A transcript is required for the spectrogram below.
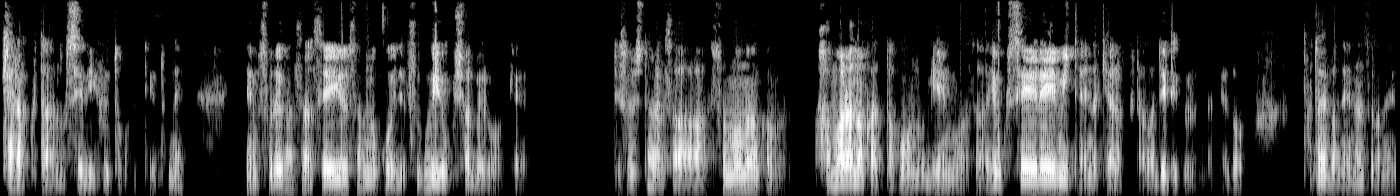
キャラクターのセリフとかっていうとね、でもそれがさ、声優さんの声ですごいよく喋るわけ。で、そしたらさ、そのなんか、ハマらなかった方のゲームはさ、よく精霊みたいなキャラクターが出てくるんだけど、例えばね、なんつうかね、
